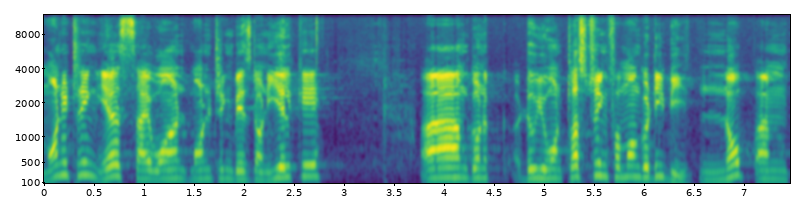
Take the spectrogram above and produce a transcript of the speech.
monitoring? Yes, I want monitoring based on ELK. I'm going to do you want clustering for MongoDB? Nope, I'm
